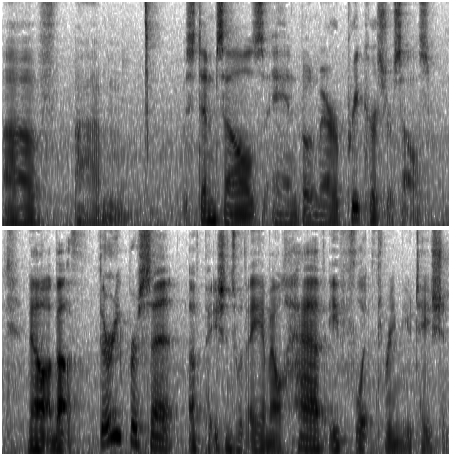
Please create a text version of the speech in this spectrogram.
of um, stem cells and bone marrow precursor cells. Now, about 30% of patients with AML have a FLT3 mutation,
